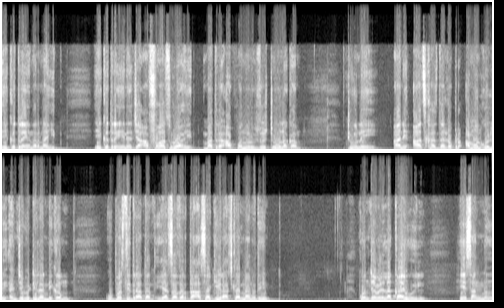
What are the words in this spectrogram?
एकत्र येणार नाहीत. एकत्र येण्याच्या अफवा सुरू आहेत. मात्र अफवांवर विश्वास ठेवू नका. ठेवू नये. आणि आज खासदार डॉक्टर अमोल कोले यांच्या भेटीला निकम उपस्थित राहतात. याचाच अर्थ असा की राजकारणामध्ये कोणत्या वेळेला काय होईल हे सांगणं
